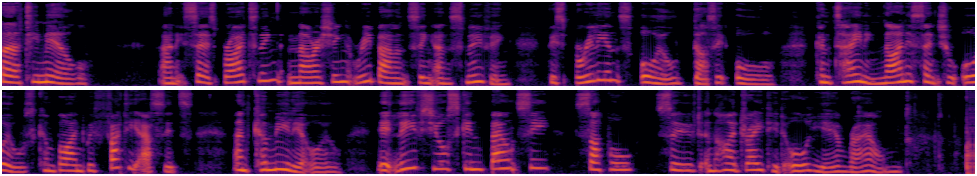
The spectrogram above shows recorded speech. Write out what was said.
30 mil. And it says brightening, nourishing, rebalancing and smoothing. This Brilliance oil does it all. Containing nine essential oils combined with fatty acids and camellia oil. It leaves your skin bouncy, supple, soothed and hydrated all year round. So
